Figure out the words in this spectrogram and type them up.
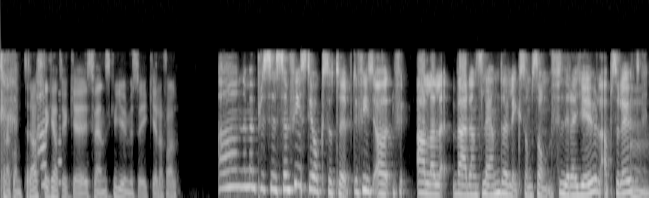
sådana kontraster kan jag tycka i svensk julmusik i alla fall. Ja, nej men precis. Sen finns det ju också typ, det finns ja, alla världens länder liksom som firar jul, absolut. Mm.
